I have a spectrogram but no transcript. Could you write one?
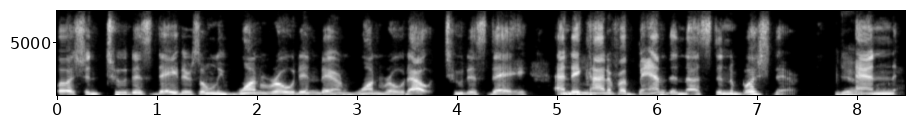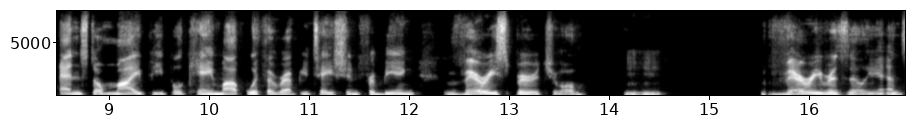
bush. And to this day, there's only one road in there and one road out to this day. And mm-hmm. they kind of abandoned us in the bush there. Yeah. And and so my people came up with a reputation for being very spiritual, mm-hmm. very resilient,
